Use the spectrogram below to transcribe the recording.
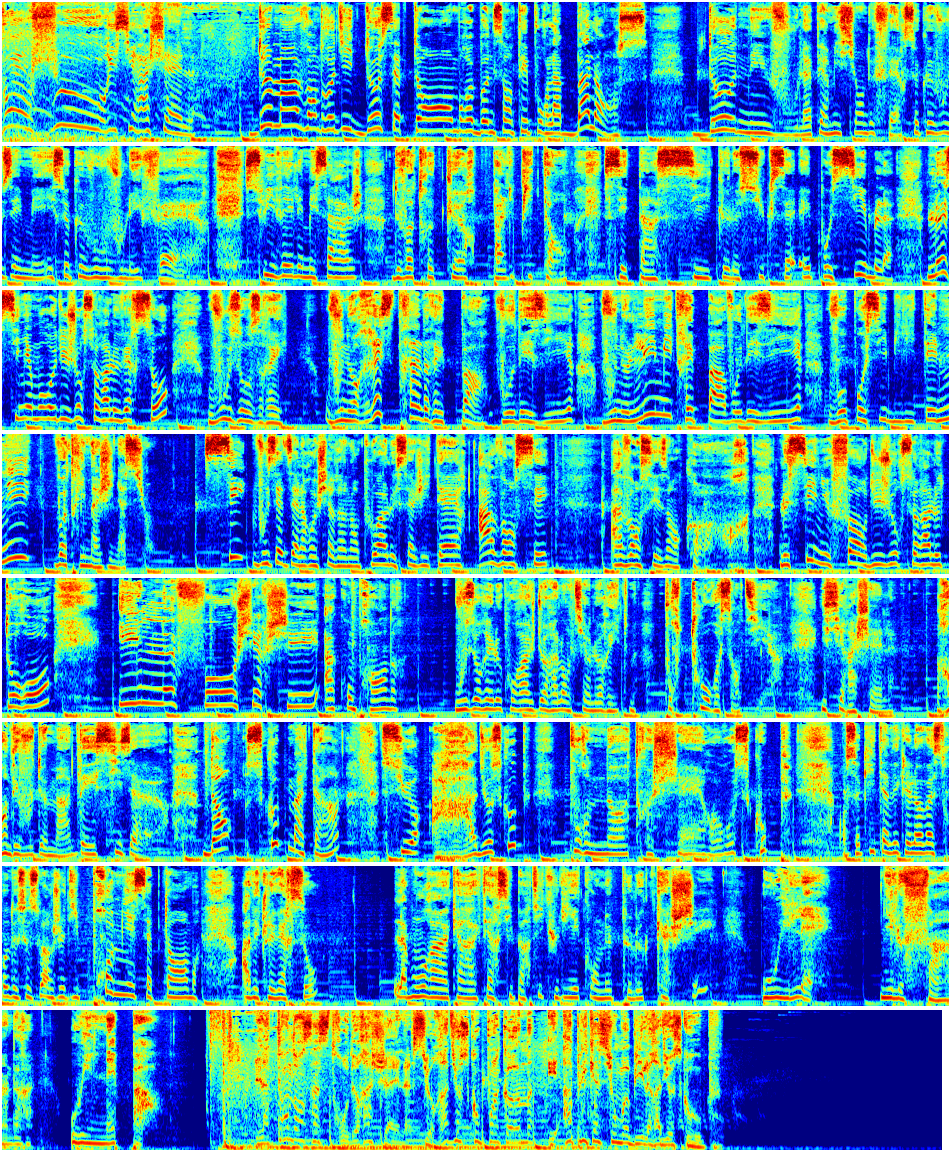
Bonjour, ici Rachel. Demain, vendredi 2 septembre, bonne santé pour la balance. Donnez-vous la permission de faire ce que vous aimez et ce que vous voulez faire. Suivez les messages de votre cœur palpitant. C'est ainsi que le succès est possible. Le signe amoureux du jour sera le verso. Vous oserez vous ne restreindrez pas vos désirs, vous ne limiterez pas vos désirs, vos possibilités, ni votre imagination. Si vous êtes à la recherche d'un emploi, le Sagittaire, avancez, avancez encore. Le signe fort du jour sera le taureau. Il faut chercher à comprendre. Vous aurez le courage de ralentir le rythme pour tout ressentir. Ici Rachel, rendez-vous demain dès 6h dans Scoop Matin sur Radio Scoop pour notre cher horoscope. On se quitte avec les Love Astro de ce soir jeudi 1er septembre avec le verso. L'amour a un caractère si particulier qu'on ne peut le cacher où il est, ni le feindre où il n'est pas. Astro de Rachel sur radioscope.com et application mobile Radioscope.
